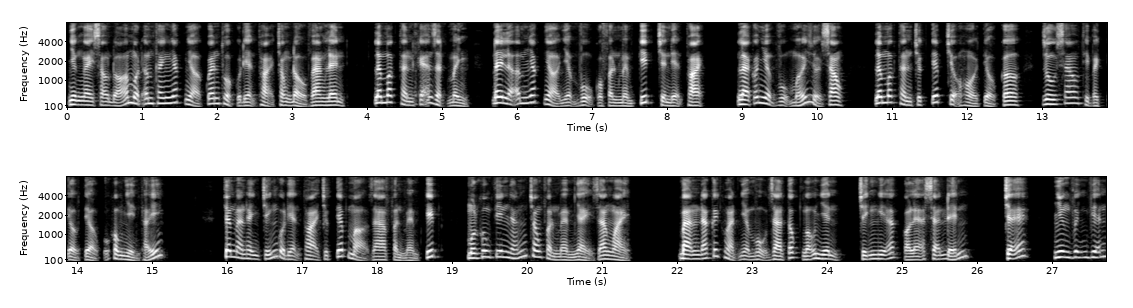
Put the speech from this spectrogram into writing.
Nhưng ngay sau đó một âm thanh nhắc nhở quen thuộc của điện thoại trong đầu vang lên. Lâm Bắc Thần khẽ giật mình, đây là âm nhắc nhở nhiệm vụ của phần mềm kíp trên điện thoại. Lại có nhiệm vụ mới rồi sao? Lâm Bắc Thần trực tiếp triệu hồi tiểu cơ, dù sao thì Bạch Tiểu Tiểu cũng không nhìn thấy. Trên màn hình chính của điện thoại trực tiếp mở ra phần mềm kíp, một khung tin nhắn trong phần mềm nhảy ra ngoài. Bạn đã kích hoạt nhiệm vụ gia tốc ngẫu nhiên, chính nghĩa có lẽ sẽ đến. Trễ, nhưng vĩnh viễn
